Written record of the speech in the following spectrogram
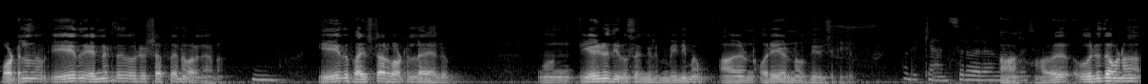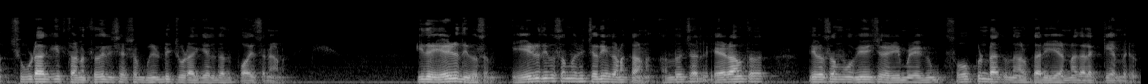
ഹോട്ടലിൽ നിന്ന് ഏത് എന്നെടുത്ത് ഒരു ഷെഫ് എന്ന് പറഞ്ഞാണ്. ഏത് ഫൈവ് സ്റ്റാർ ഹോട്ടലിലായാലും ഏഴ് ദിവസമെങ്കിലും മിനിമം ആ എണ്ണ ഒരേ എണ്ണ ഉപയോഗിച്ചിരിക്കും. ആ അത് ഒരു തവണ ചൂടാക്കി തണുത്തതിന് ശേഷം വീണ്ടും ചൂടാക്കിയാൽ അത് പോയ്സനാണ് ഇത് ഏഴ് ദിവസം. ഏഴ് ദിവസം ഒരു ചെറിയ കണക്കാണ്. എന്താ വെച്ചാൽ ഏഴാമത്തെ ദിവസം ഉപയോഗിച്ച് കഴിയുമ്പോഴേക്കും സോപ്പ് ഉണ്ടാക്കുന്ന ആൾക്കാർ ഈ എണ്ണ കളക്ട് ചെയ്യാൻ വരും.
